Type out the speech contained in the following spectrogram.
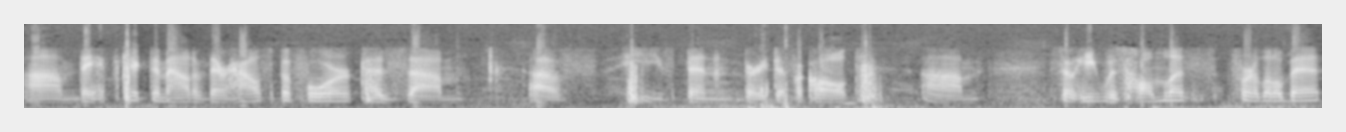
Um, they have kicked him out of their house before because um, of he's been very difficult. Um, so he was homeless for a little bit.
